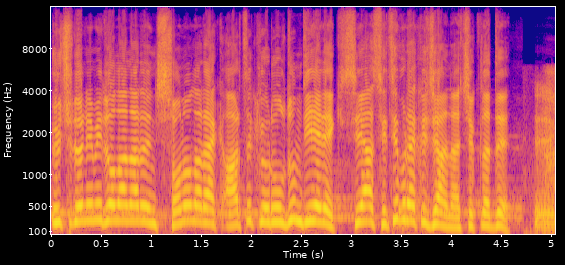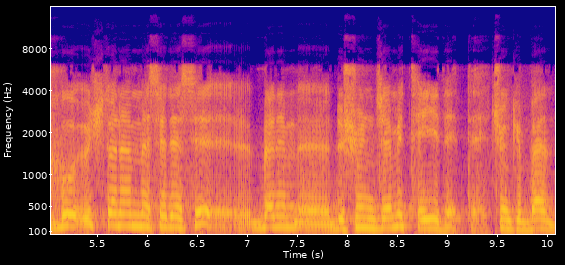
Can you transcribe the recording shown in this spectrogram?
Üç dönemi dolan Arınç son olarak artık yoruldum diyerek siyaseti bırakacağını açıkladı. E, Bu üç dönem meselesi e, benim e, düşüncemi teyit etti. Çünkü ben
